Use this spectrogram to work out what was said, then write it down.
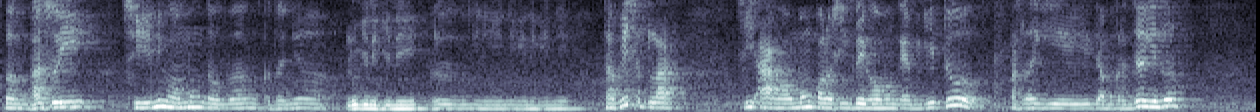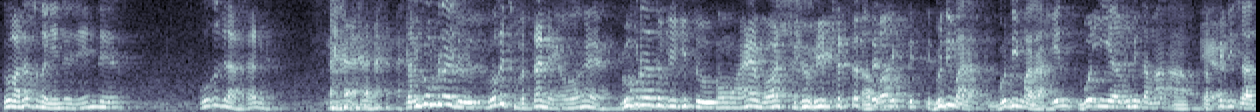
Bang, Asli, si ini ngomong tau bang, katanya lu gini-gini. lu gini gini gini gini. Tapi setelah si A ngomong, kalau si B ngomong kayak begitu, pas lagi jam kerja gitu, gue kadang suka nyindir-nyindir. Gue kegalakan ya. Tapi gue pernah dude, Gue kecepetan ya ngomongnya ya. gue pernah tuh kayak gitu. Ngomong aja bos gitu. apa gue dimarah gue dimarahin gue iya gue minta maaf tapi Iya. di saat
